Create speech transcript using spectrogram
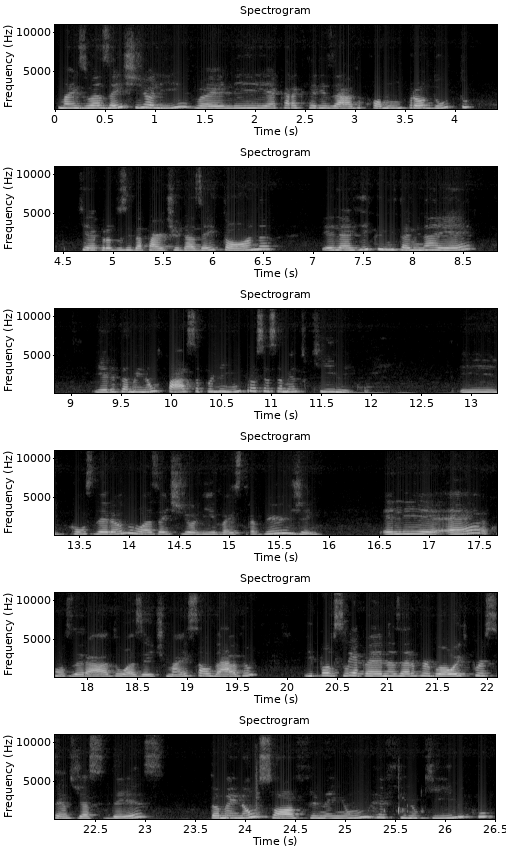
Mas o azeite de oliva, ele é caracterizado como um produto que é produzido a partir da azeitona, ele é rico em vitamina E e ele também não passa por nenhum processamento químico. E considerando o azeite de oliva extra virgem, ele é considerado o azeite mais saudável e possui apenas 0,8% de acidez, também não sofre nenhum refino químico,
